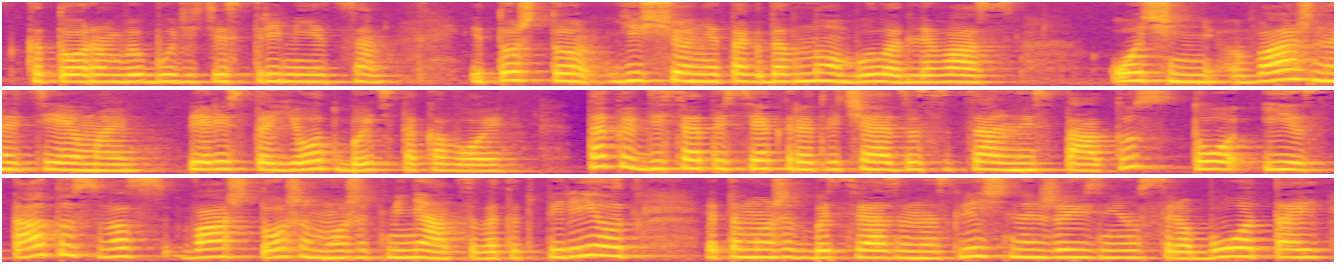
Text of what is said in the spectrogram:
к которым вы будете стремиться. И то, что еще не так давно было для вас очень важной темой, перестает быть таковой. Так как десятый сектор отвечает за социальный статус, то и статус вас, ваш тоже может меняться в этот период. Это может быть связано с личной жизнью, с работой,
